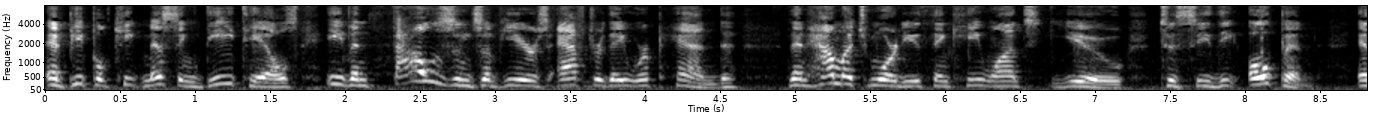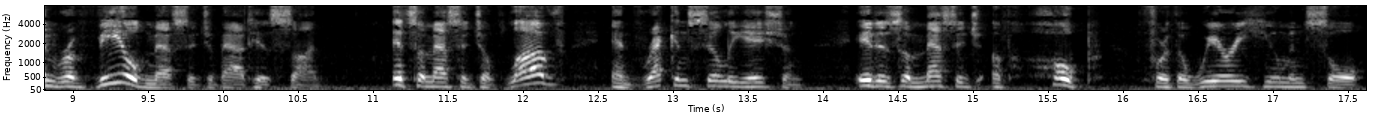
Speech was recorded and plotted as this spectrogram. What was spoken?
and people keep missing details even thousands of years after they were penned, then how much more do you think he wants you to see the open and revealed message about his son? It's a message of love and reconciliation. It is a message of hope for the weary human soul.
